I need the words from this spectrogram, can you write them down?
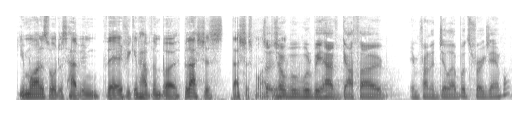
You might as well just have him there if you can have them both. But that's just that's just my So, so would we have Gutho in front of Dill Edwards, for example?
